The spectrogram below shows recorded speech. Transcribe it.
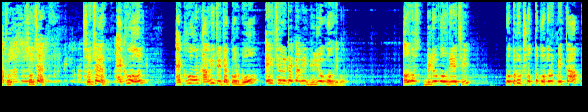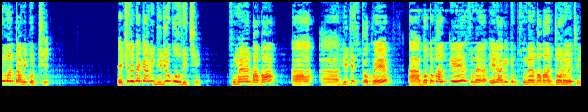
আপনারা তো শুনছেন? কোনো ভিডিও বানান। শুনছেন? এখন এখন আমি যেটা করব এই ছেলেটাকে আমি ভিডিও কল দিব। অলমোস্ট ভিডিও কল দিয়েছি। কতটুক সত্য কতটুক মিথ্যা প্রমাণটা আমি করছি। এই ছেলেটাকে আমি ভিডিও কল দিচ্ছি। সুমাইয়ার বাবা হিট স্ট্রোক হয়ে গতকালকে এর আগে কিন্তু সুমাইয়ার বাবা জ্বর হয়েছিল।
